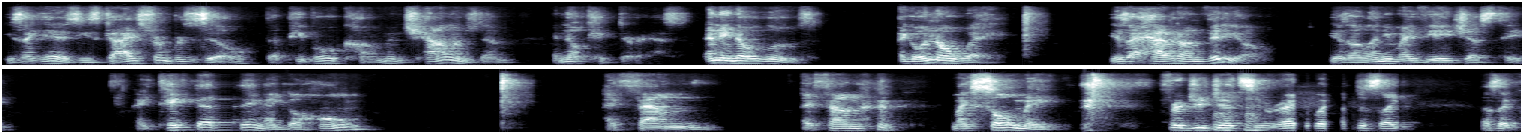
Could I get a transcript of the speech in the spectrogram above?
He's like, yeah, these guys from Brazil that people will come and challenge them and they'll kick their ass and they don't lose. I go, no way. Because I have it on video. Because I'll lend you my VHS tape. I take that thing, I go home. I found I found my soulmate for jujitsu right away. I was just like, I was like,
